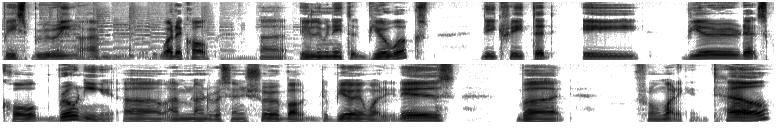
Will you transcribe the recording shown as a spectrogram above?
based brewery, um, what they call uh, Illuminated Beer Works, they created a beer that's called Brony. Uh, I'm not 100% sure about the beer and what it is, but from what I can tell,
